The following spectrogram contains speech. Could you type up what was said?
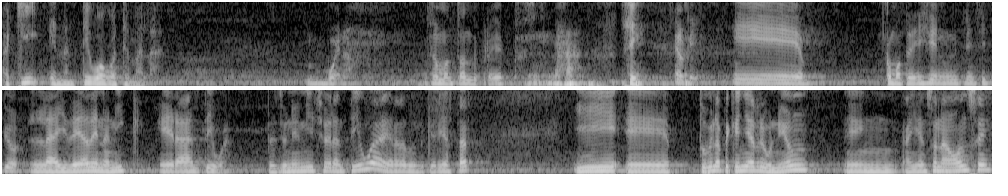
aquí en Antigua Guatemala? Bueno, es un montón de proyectos. Ajá. Sí. Ok. Eh, como te dije en un principio, la idea de Nanik era antigua. Desde un inicio era antigua, era donde quería estar. Y eh, tuve una pequeña reunión en, allá en zona 11.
